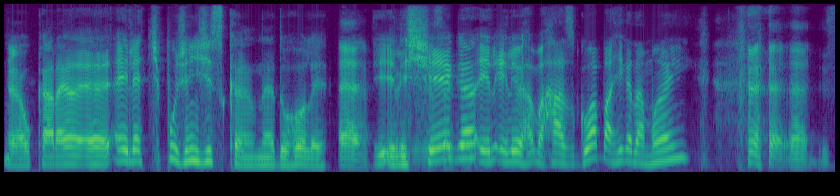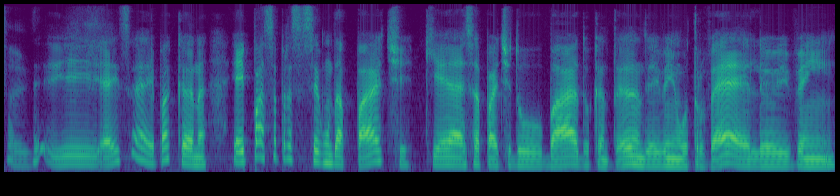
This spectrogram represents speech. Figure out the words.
É, o cara é, é- ele é tipo o Gengis Khan, né, do rolê. É. Ele chega, ele, ele rasgou a barriga da mãe é, isso aí. e é isso aí, bacana. E aí passa pra essa segunda parte, que é essa parte do bardo cantando, e aí vem outro velho, e vem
